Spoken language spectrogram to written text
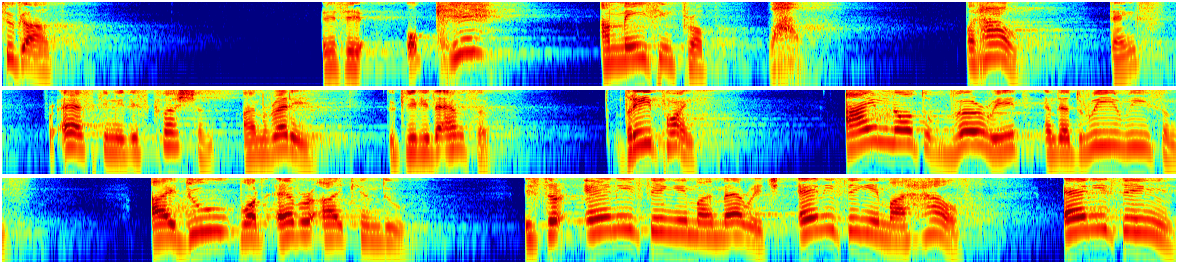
to God. And you say, okay, amazing prop. Wow. But how? Thanks for asking me this question. I'm ready to give you the answer. Three points. I'm not worried, and there are three reasons. I do whatever I can do. Is there anything in my marriage, anything in my health, anything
